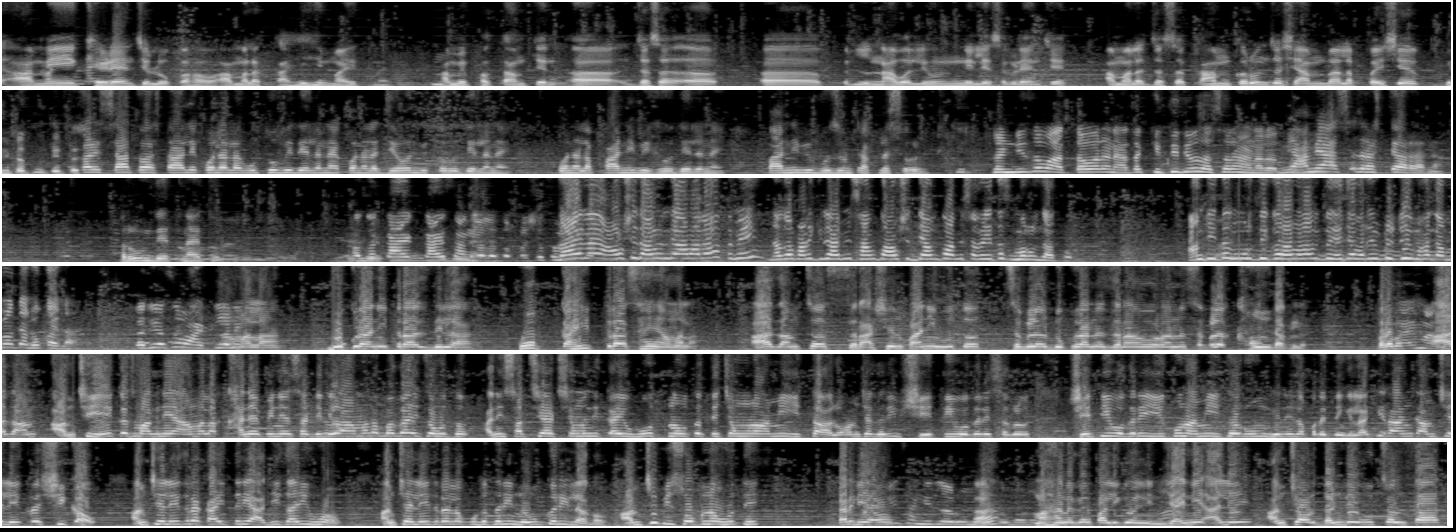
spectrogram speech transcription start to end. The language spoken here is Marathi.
आम्ही खेड्यांचे लोक आहो आम्हाला काहीही माहीत नाही. आम्ही फक्त आमचे जसं नावं लिहून नेले सगळ्यांचे आम्हाला जसं काम करून जसे आम्हाला पैसे भेटत होते तसे सकाळी सात वाजता आले कोणाला उठू बी दिलं नाही कोणाला जेवण बी करू दिलं नाही कोणाला पाणी बी घेऊ दिलं नाही पाणी बी बुजून टाकलं सगळं. थंडीचं वातावरण आहे आता किती दिवस असं राहणार आहात? मी आम्ही असंच रस्त्यावर राहणार. रूम देत नाही तो. आता काय काय सांगाल आता? प्रशासन काय नाही औषध आणून द्या आम्हाला. तुम्ही नगरपालिकेला आम्ही सांगतो औषध द्या म्हणतो आम्ही सगळे इथंच मरून जातो. आमची इथंच मूर्ती करा म्हणून याच्यावर बिल्डिंग बांधा म्हणून त्या लोकांना कधी असं वाटलं नाही? आम्हाला डुकरांनी त्रास दिला. खूप काही त्रास आहे आम्हाला. आज आमचं स- राशन पाणी होतं सगळं डुकरानं जनावरांनं सगळं खाऊन टाकलं. बरोबर? आज आम- आमची एकच मागणी आहे आम्हाला खाण्यापिण्यासाठी दिलं आम्हाला बघायचं होतं. आणि सातशे आठशे मध्ये काही होत नव्हतं त्याच्यामुळे आम्ही इथं आलो. आमच्या घरी शेती वगैरे सगळं शेती वगैरे इकून आम्ही इथं रूम घेण्याचा प्रयत्न केला की रांग आमचे लेकरं शिकाव. आमचे लेकरं काहीतरी अधिकारी व्हाव. आमच्या लेकराला कुठंतरी नोकरी लागाव. आमचे बी स्वप्न होते. तर द्यावं. कोणी सांगितलं रूम हा? देतो म्हणून? महानगरपालिकेवाले ज्यांनी आले आमच्यावर दंडे उचलतात?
